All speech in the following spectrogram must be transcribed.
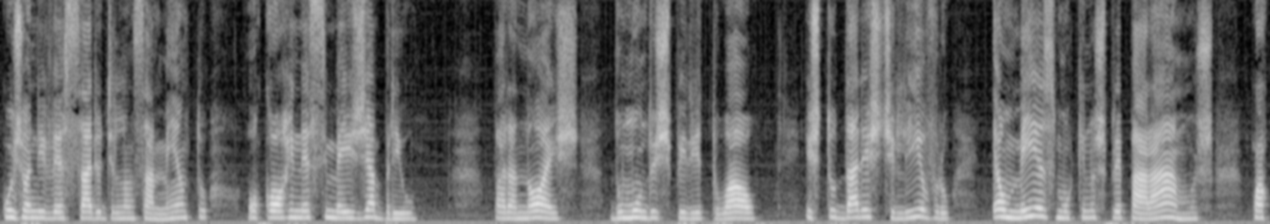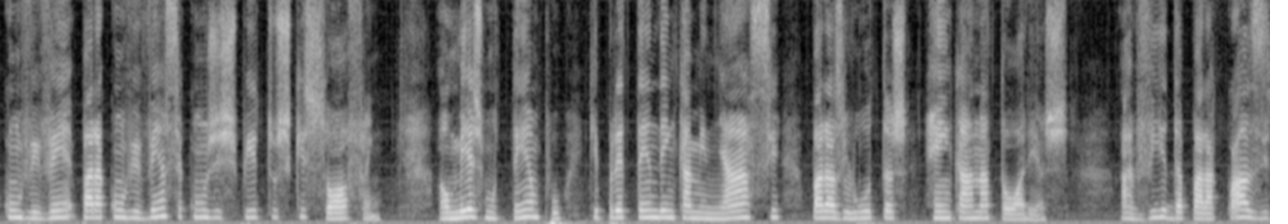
cujo aniversário de lançamento ocorre nesse mês de abril. Para nós, do mundo espiritual, estudar este livro é o mesmo que nos prepararmos a para a convivência com os espíritos que sofrem, ao mesmo tempo que pretendem encaminhar-se para as lutas reencarnatórias. A vida para quase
